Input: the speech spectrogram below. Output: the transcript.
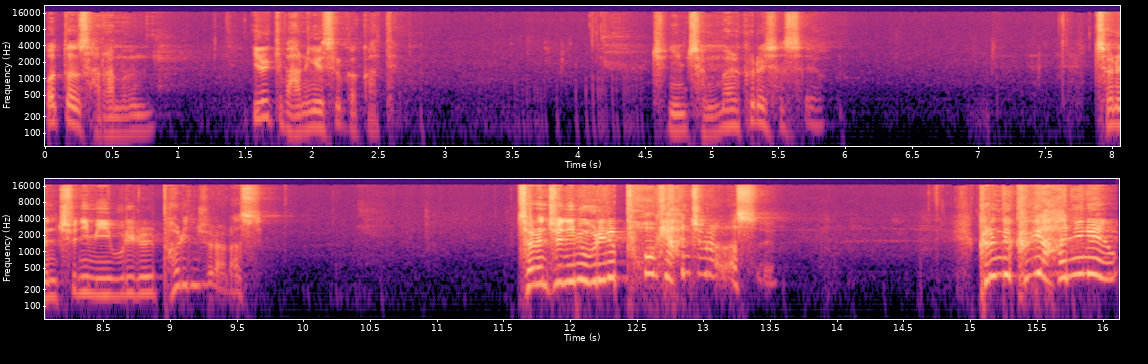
어떤 사람은 이렇게 반응했을 것 같아요. 주님 정말 그러셨어요. 저는 주님이 우리를 버린 줄 알았어요. 저는 주님이 우리를 포기한 줄 알았어요. 그런데 그게 아니네요.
